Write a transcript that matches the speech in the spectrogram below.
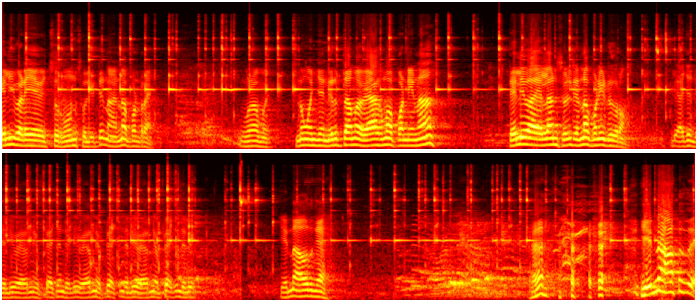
தெளிவடைய வச்சிடணும்னு சொல்லிட்டு நான் என்ன பண்ணுறேன் இன்னும் கொஞ்சம் நிறுத்தாமல் வேகமாக பண்ணினா தெளிவாயிடலான்னு சொல்லிட்டு என்ன பண்ணிட்டு இருக்கிறோம்? எப்படியாச்சும் தெளிவாயிரணும் எப்படியாச்சும் தெளிவாயிரணும் எப்படியாச்சும் தெளிவாயிரணும் எப்படியாச்சும் தெளிவு என்ன ஆகுதுங்க? என்ன ஆகுது?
